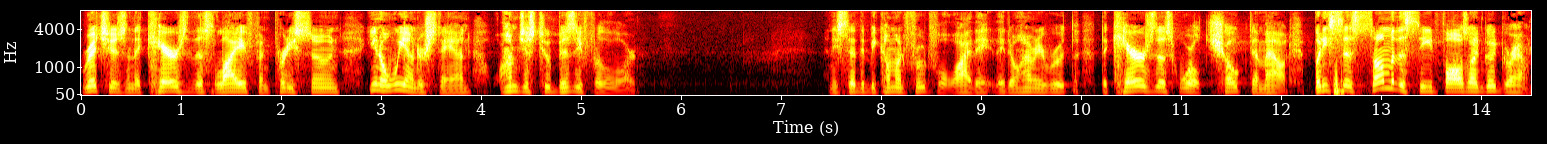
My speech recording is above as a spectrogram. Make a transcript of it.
riches and the cares of this life, and pretty soon, you know, we understand, oh, I'm just too busy for the Lord. And he said they become unfruitful. Why? They, they don't have any root. The, the cares of this world choke them out. But he says some of the seed falls on good ground.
